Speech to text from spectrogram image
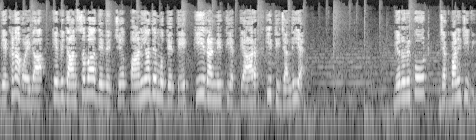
ਵੇਖਣਾ ਹੋਏਗਾ ਕਿ ਵਿਧਾਨ ਸਭਾ ਦੇ ਵਿੱਚ ਪਾਣੀਆਂ ਦੇ ਮੁੱਦੇ ਤੇ ਕੀ ਰਣਨੀਤੀ ਅਖਤਿਆਰ ਕੀਤੀ ਜਾਂਦੀ ਹੈ। Bureau report, Jagbani TV.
